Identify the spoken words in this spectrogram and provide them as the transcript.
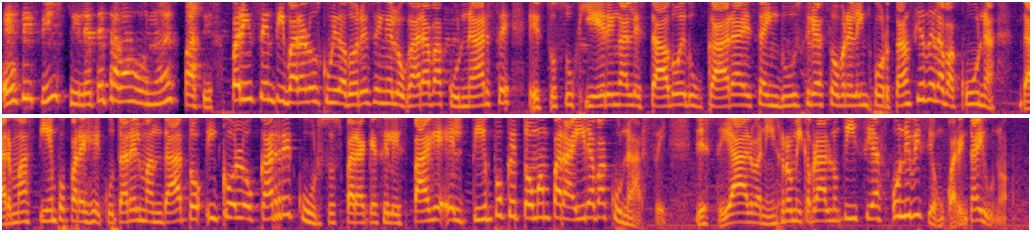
Es difícil, este trabajo no es fácil. Para incentivar a los cuidadores en el hogar a vacunarse, estos sugieren al Estado educar a esta industria sobre la importancia de la vacuna, dar más tiempo para ejecutar el mandato y colocar recursos para que se les pague el tiempo que toman para ir a vacunarse. Desde Albany, Romy Cabral Noticias, Univisión 41.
